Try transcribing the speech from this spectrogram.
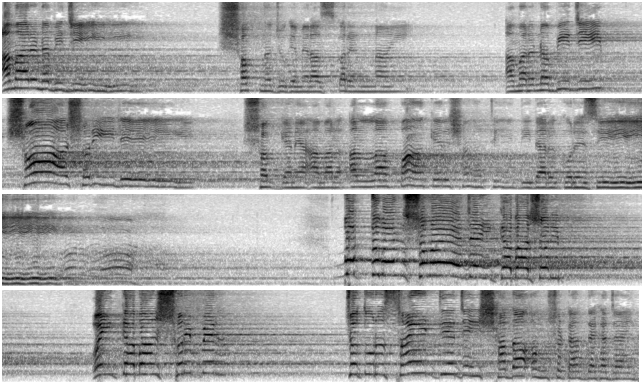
আমার নবীজি স্বপ্ন যুগে মেরাজ করেন নাই। আমার নবীজি সশরীরে সজ্ঞানে আমার আল্লাহ পাকের সাথে দিদার করেছি। বর্তমান সময়ে যেই কাবা শরীফ, ওই কাবা শরীফের চতুর সাইড দিয়ে যেই সাদা অংশটা দেখা যায়,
